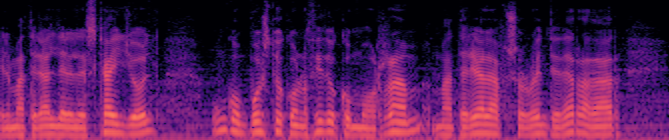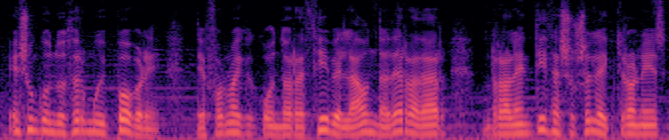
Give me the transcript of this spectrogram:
El material del Skyjolt, un compuesto conocido como RAM, material absorbente de radar, es un conductor muy pobre, de forma que cuando recibe la onda de radar ralentiza sus electrones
